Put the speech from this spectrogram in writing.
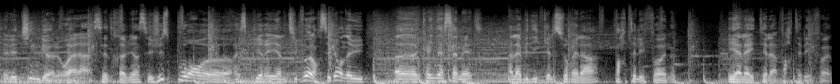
C'est le jingle, voilà, c'est très bien. C'est juste pour euh, respirer un petit peu. Alors, c'est bien, on a eu euh, Kaina Samet. Elle avait dit qu'elle serait là par téléphone, et elle a été là par téléphone.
